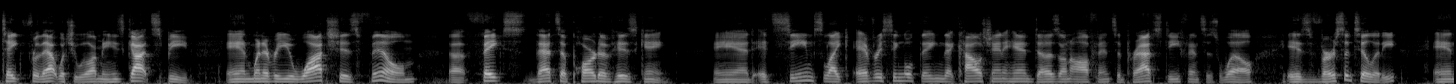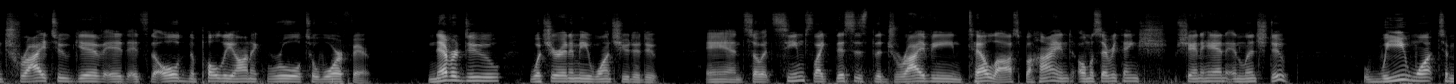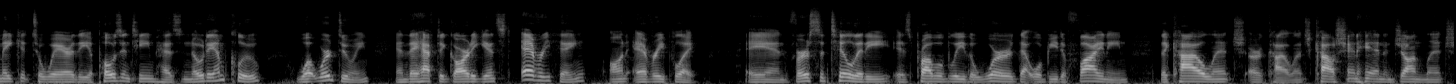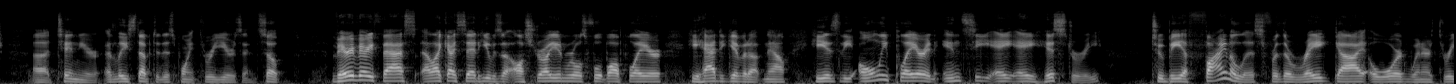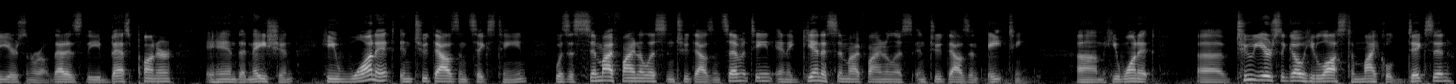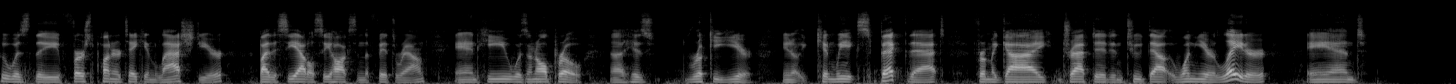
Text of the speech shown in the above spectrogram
take for that what you will. I mean, he's got speed. And whenever you watch his film, uh, fakes, that's a part of his game. And it seems like every single thing that Kyle Shanahan does on offense and perhaps defense as well is versatility and try to give it. It's the old Napoleonic rule to warfare never do what your enemy wants you to do. And so it seems like this is the driving telos behind almost everything Shanahan and Lynch do. We want to make it to where the opposing team has no damn clue what we're doing, and they have to guard against everything on every play. And versatility is probably the word that will be defining the Kyle Lynch or Kyle Lynch, Kyle Shanahan and John Lynch uh, tenure, at least up to this point, three years in. So very, very fast. Uh, like I said, he was an Australian rules football player. He had to give it up. Now, he is the only player in NCAA history to be a finalist for the Ray Guy Award winner three years in a row. That is the best punter in the nation. He won it in 2016, was a semifinalist in 2017, and again a semifinalist in 2018. Um, he won it uh, two years ago. He lost to Michael Dickson, who was the first punter taken last year by the Seattle Seahawks in the fifth round, and he was an All Pro uh, his rookie year. You know, can we expect that from a guy drafted in 2000 one year later and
